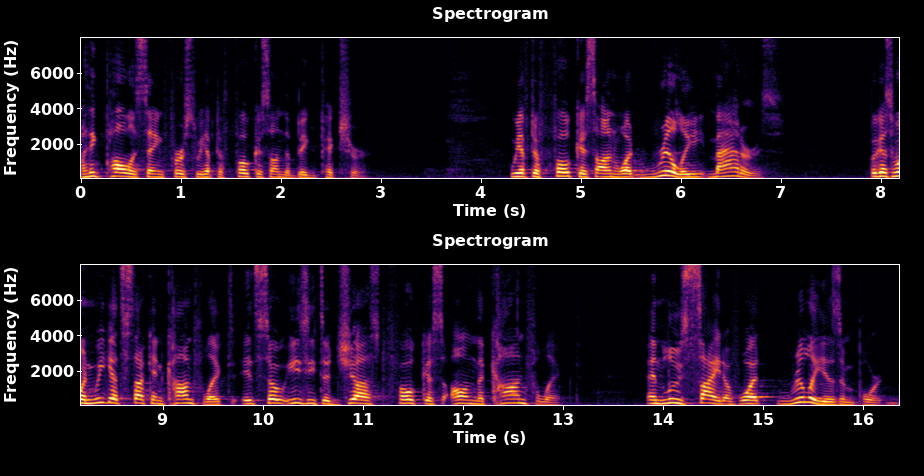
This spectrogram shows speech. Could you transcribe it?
I think Paul is saying first we have to focus on the big picture. We have to focus on what really matters. Because when we get stuck in conflict, it's so easy to just focus on the conflict and lose sight of what really is important.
